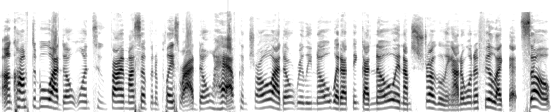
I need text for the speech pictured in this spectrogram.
uncomfortable. I don't want to find myself in a place where I don't have control. I don't really know what I think I know and I'm struggling. I don't want to feel like that. So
